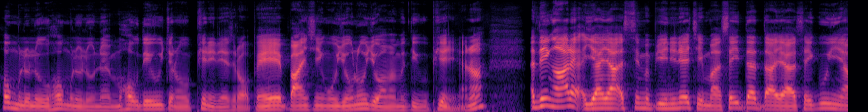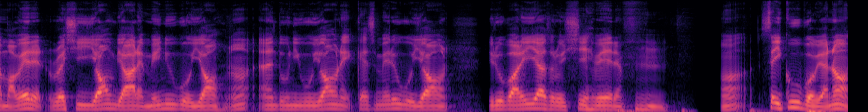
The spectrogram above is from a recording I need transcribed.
ဟုတ်မလို့လို့ဟုတ်မလို့လို့နဲ့မဟုတ်သေးဘူးကျွန်တော်ဖြစ်နေတယ်ဆိုတော့ဘယ်ပိုင်ရှင်ကိုယုံလို့ယုံမှမသိဘူးဖြစ်နေတာနော် အသင်းကားတဲ့အရာရာအစင်မပြေနေတဲ့အချိန်မှာစိတ်သက်သာရာစိတ်ကူးရင်ရမှာပဲတဲ့ရရှိရောင်းပြားတဲ့မင်းနူးကိုရောင်းနော်အန်တိုနီကိုရောင်းတဲ့ကက်စမဲရိုကိုရောင်းဒီလိုပါလေးရဆိုလို့ရှေ့ပဲတဲ့ဟွန်းနော်စိတ်ကူးပေါ့ဗျာနော်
